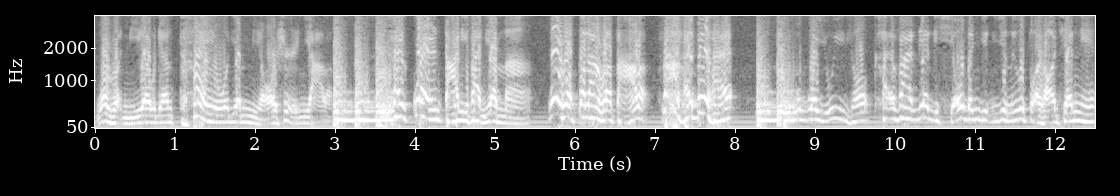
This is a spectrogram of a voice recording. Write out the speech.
我说你有点太有点藐视人家了，还怪人打你饭店吗？我说不但说打了，砸海北海。不过有一条，开饭店的小本经济能有多少钱呢？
